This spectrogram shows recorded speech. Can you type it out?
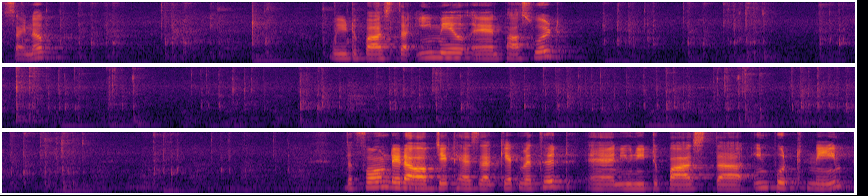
sign up we need to pass the email and password. The form data object has a get method and you need to pass the input name.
